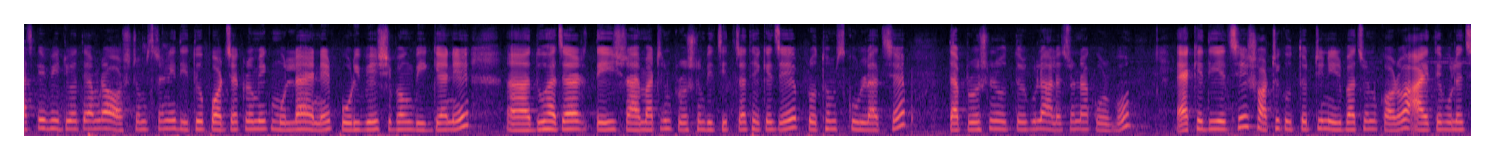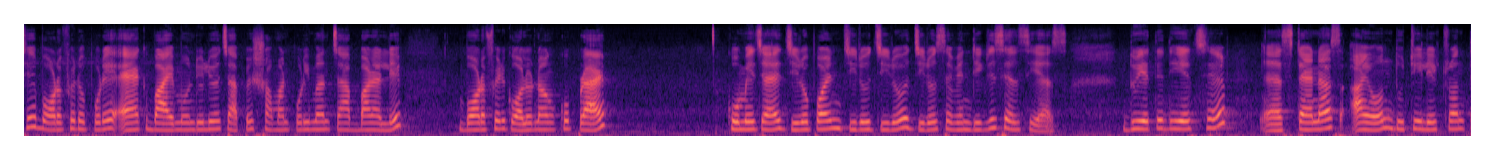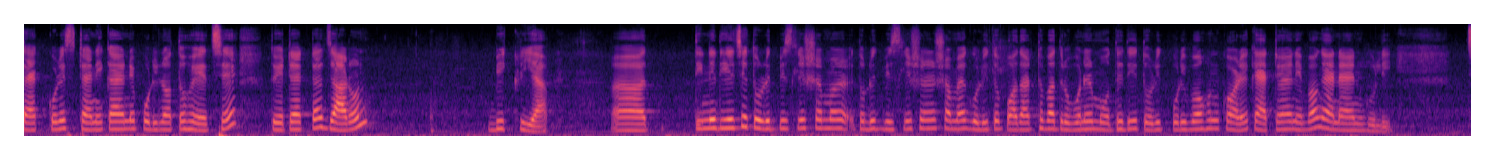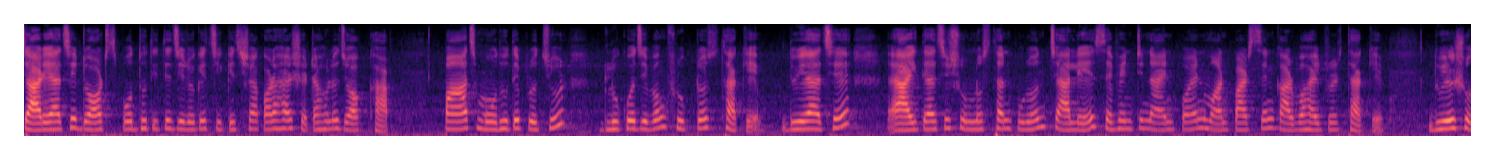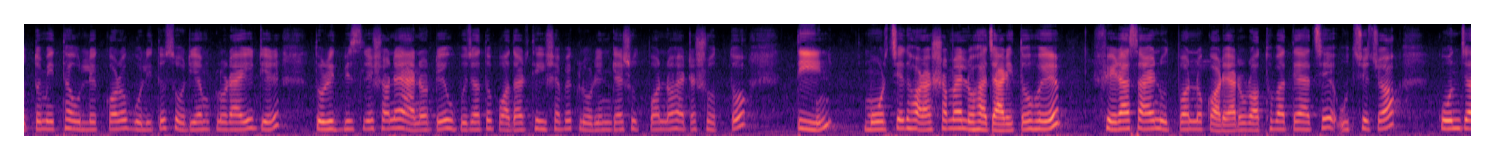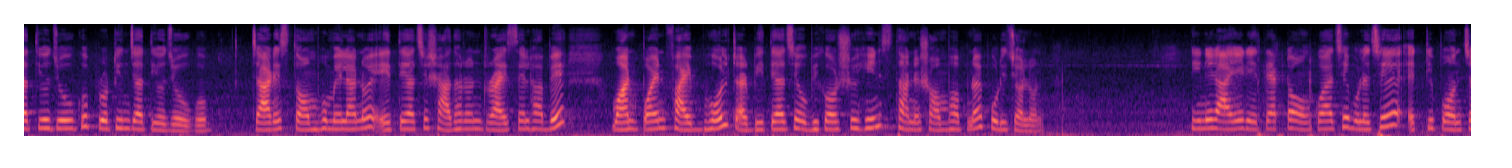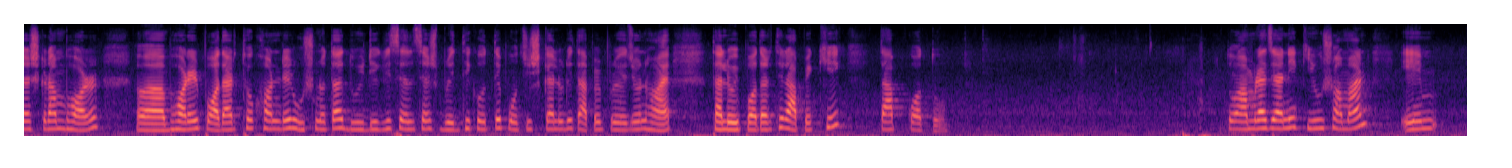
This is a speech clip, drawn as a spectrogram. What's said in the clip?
আজকে ভিডিওতে আমরা অষ্টম শ্রেণি দ্বিতীয় পর্যায়ক্রমিক মূল্যায়নের পরিবেশ এবং বিজ্ঞানের দু হাজার তেইশ প্রশ্ন বিচিত্রা থেকে যে প্রথম স্কুল আছে তার প্রশ্নের উত্তরগুলো আলোচনা করব। একে দিয়েছে, সঠিক উত্তরটি নির্বাচন করো। আয়তে বলেছে, বরফের ওপরে এক বায়ুমণ্ডলীয় চাপের সমান পরিমাণ চাপ বাড়ালে বরফের গলনাঙ্ক প্রায় কমে যায় zero point zero zero zero seven degree Celsius. দুয়েতে দিয়েছে স্ট্যানাস আয়ন দুটি ইলেকট্রন ত্যাগ করে স্ট্যানিক আয়নে পরিণত হয়েছে। তো এটা একটা জারণ বিক্রিয়া। তিনি দিয়েছে তড়িৎ বিশ্লেষণ তড়িৎ বিশ্লেষণের সময় গলিত পদার্থ বা দ্রবণের মধ্যে দিয়ে তড়িৎ পরিবহন করে ক্যাটায়ন এবং অ্যানায়নগুলি। চারে আছে ডটস পদ্ধতিতে যে রোগের চিকিৎসা করা হয় সেটা হলো যক্ষা পাঁচ মধুতে প্রচুর গ্লুকোজ এবং ফ্রুক্টোজ থাকে। দুয়ে আছে, আইতে আছে শূন্যস্থান পূরণ, চালে seventy nine point one percent carbohydrate থাকে। দুয়ের সত্য মিথ্যা উল্লেখ করো, গলিত সোডিয়াম ক্লোরাইডের তড়িৎ বিশ্লেষণে অ্যানোটে উপজাত পদার্থ হিসাবে ক্লোরিন গ্যাস উৎপন্ন হয়, এটা সত্য। তিন, মোর্চে ধরার সময় লোহা জারিত হয়ে ফেরাস আয়ন উৎপন্ন করে। আর রথবাতে আছে, উৎসেচক, কোন জাতীয় যৌগ? প্রোটিন জাতীয় যৌগ। চারে স্তম্ভ মেলানো, এতে আছে সাধারণ ড্রাইসেল হবে ওয়ান পয়েন্ট ফাইভ ভোল্ট আর বিতে আছে অভিকর্ষহীন, স্থানে সম্ভব নয় পরিচলন। তিনের আয়ের এতে একটা অঙ্ক আছে, বলেছে একটি পঞ্চাশ গ্রাম ভর ভরের পদার্থ খণ্ডের উষ্ণতা দুই ডিগ্রি সেলসিয়াস বৃদ্ধি করতে পঁচিশ ক্যালোরি তাপের প্রয়োজন হয়। তাহলে ওই পদার্থের আপেক্ষিক তাপ কত? তো আমরা জানি কিউ সমান M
